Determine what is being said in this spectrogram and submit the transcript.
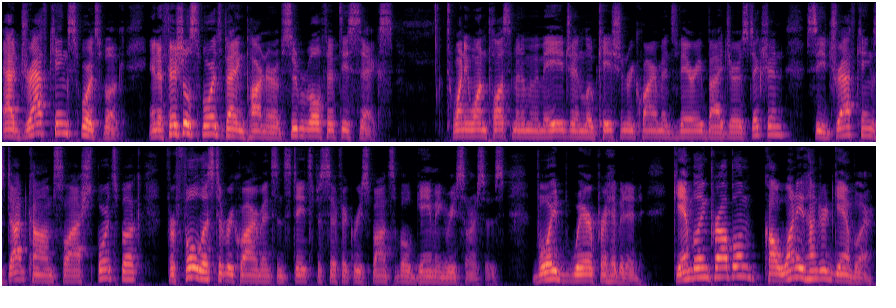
at DraftKings Sportsbook, an official sports betting partner of Super Bowl 56. 21 plus minimum age and location requirements vary by jurisdiction. See DraftKings.com slash sportsbook for full list of requirements and state-specific responsible gaming resources. Void where prohibited. Gambling problem? Call 1-800-GAMBLER.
